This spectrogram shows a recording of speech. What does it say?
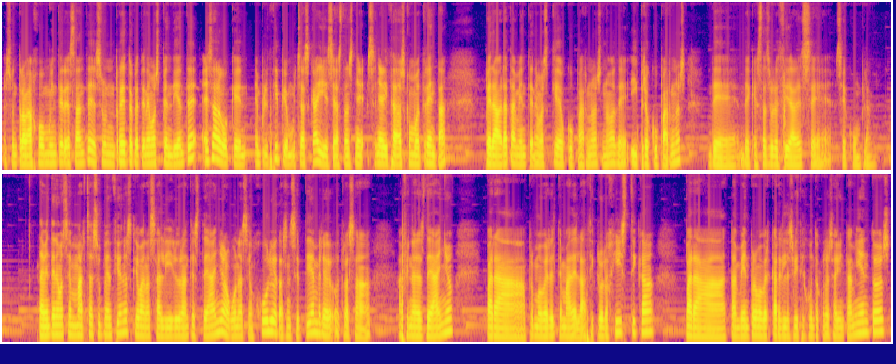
es un trabajo muy interesante, es un reto que tenemos pendiente. Es algo que en principio muchas calles ya están señalizadas como 30, pero ahora también tenemos que ocuparnos ¿no? de, y preocuparnos de, que estas velocidades se, cumplan. También tenemos en marcha subvenciones que van a salir durante este año, algunas en julio, otras en septiembre, otras a finales de año, para promover el tema de la ciclologística, para también promover carriles bici junto con los ayuntamientos,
